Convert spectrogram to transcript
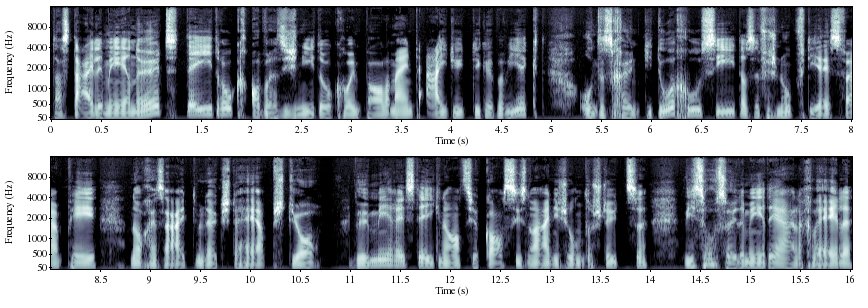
Das teilen wir nicht, den Eindruck, aber es ist ein Eindruck, der im Parlament eindeutig überwiegt und es könnte durchaus sein, dass eine verschnupfte SVP nachher sagt im nächsten Herbst, ja, wollen wir jetzt den Ignazio Cassis noch einmal unterstützen? Wieso sollen wir den eigentlich wählen?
